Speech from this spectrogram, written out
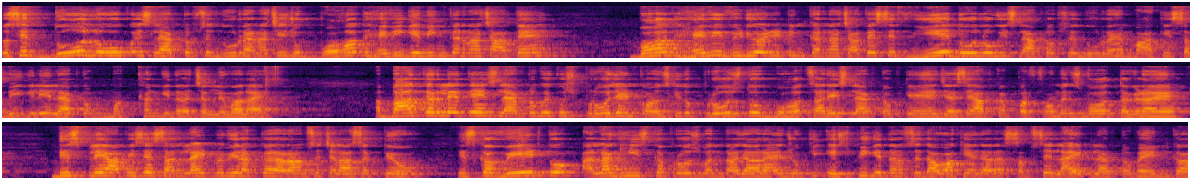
तो सिर्फ़ दो लोगों को इस लैपटॉप से दूर रहना चाहिए जो बहुत हैवी गेमिंग करना चाहते हैं, बहुत हैवी वीडियो एडिटिंग करना चाहते हैं। सिर्फ़ ये दो लोग इस लैपटॉप से दूर रहें, बाकी सभी के लिए लैपटॉप मक्खन की तरह चलने वाला है। अब बात कर लेते हैं इस लैपटॉप के कुछ प्रोज एंड कॉन्स की। तो प्रोज तो बहुत सारे इस लैपटॉप के हैं, जैसे आपका परफॉर्मेंस बहुत तगड़ा है डिस्प्ले आप इसे सनलाइट में भी रखकर आराम से चला सकते हो। इसका वेट तो अलग ही इसका प्रोज बनता जा रहा है, जो कि एचपी की तरफ़ से दावा किया जा रहा है। सबसे लाइट लैपटॉप है इनका।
